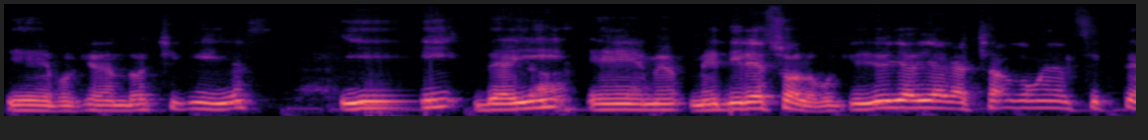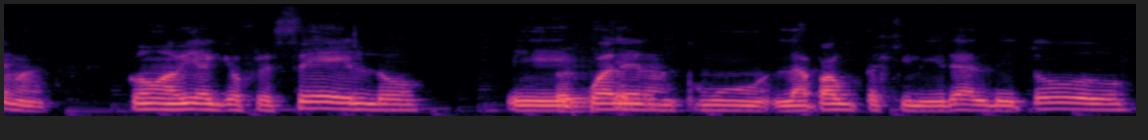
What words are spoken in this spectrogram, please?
eh, porque eran dos chiquillas, y, de ahí eh, me, tiré solo, porque yo ya había agachado cómo era el sistema, cómo había que ofrecerlo, eh, cuál era como la pauta general de todo.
